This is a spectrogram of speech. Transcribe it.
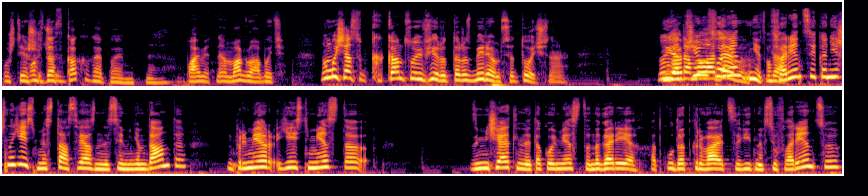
Может, я Может, шучу? доска какая памятная? Памятная могла быть. Ну, мы сейчас к концу эфира-то разберемся точно. Ну, Ну, я вообще во молодая... Флорен- Нет, во Да. Флоренции, конечно, есть места, связанные с именем Данте. Например, есть место, замечательное такое место на горе, откуда открывается вид на всю Флоренцию.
